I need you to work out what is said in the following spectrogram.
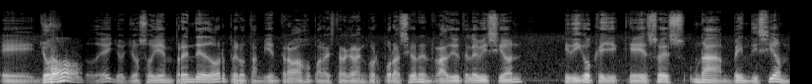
eh, yo de ello, yo soy emprendedor, pero también trabajo para esta gran corporación en radio y televisión y digo que, eso es una bendición.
